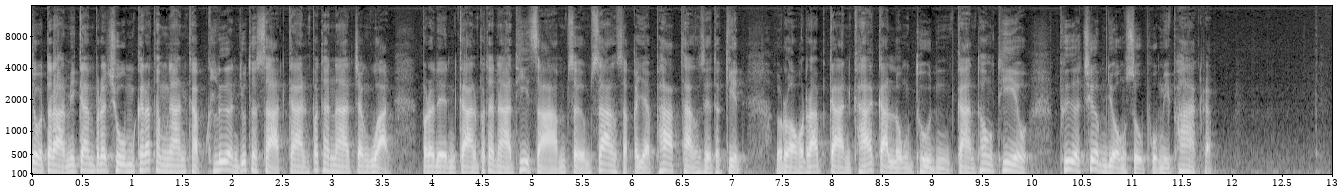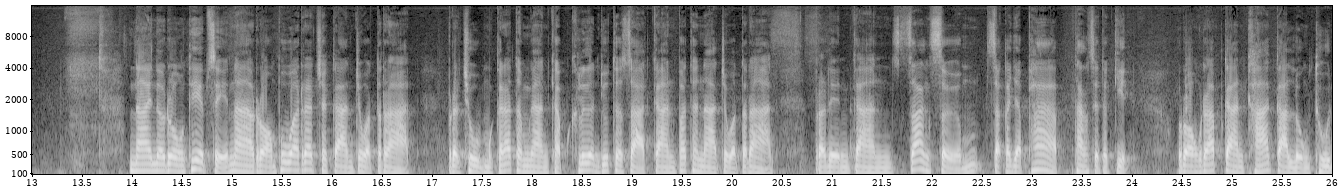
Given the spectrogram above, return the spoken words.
จังหวัดตราดมีการประชุมคณะทำงานขับเคลื่อนยุทธศาสตร์การพัฒนาจังหวัด ประเด็นการพัฒนาที่ 3 เสริมสร้างศักยภาพทางเศรษฐกิจ รองรับการค้าการลงทุนการท่องเที่ยว เพื่อเชื่อมโยงสู่ภูมิภาคครับ นายนรงเทพเสนารองผู้ว่าราชการจังหวัดตราดประชุมคณะทำงานขับเคลื่อนยุทธศาสตร์การพัฒนาจังหวัดตราดประเด็นการสร้างเสริมศักยภาพทางเศรษฐกิจ รองรับการค้าการลงทุน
